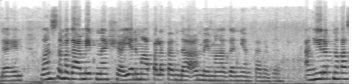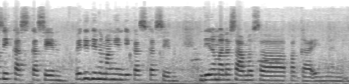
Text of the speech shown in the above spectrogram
Dahil once na magamit na siya, yan mga palatandaan, may mga ganyan talaga. Ang hirap na kasi kaskasin. Pwede din namang hindi kaskasin. Hindi naman nasama sa pagkain yan, eh.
